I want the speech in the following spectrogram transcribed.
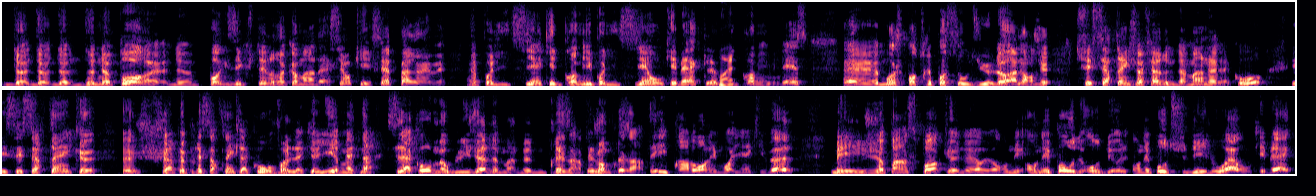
de, de, de, de, ne, pas, euh, ne pas exécuter une recommandation qui est faite par un, un, politicien, qui est le premier politicien au Québec, là, le premier ministre. Euh, moi, je ne porterai pas ce odieux-là. Alors, c'est certain que je vais faire une demande à la Cour et c'est certain que euh, je suis à peu près certain que la Cour va l'accueillir. Maintenant, si la Cour m'obligeait de, de, me présenter, je vais me présenter. Ils prendront les moyens qu'ils veulent, mais je pense pas que on n'est on est pas on n'est pas au-dessus des lois au Québec.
